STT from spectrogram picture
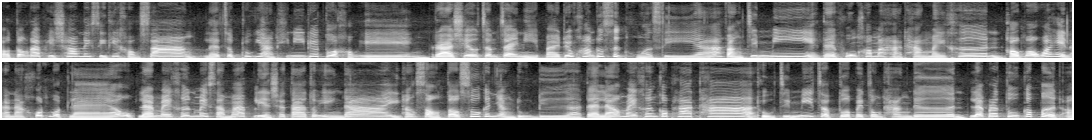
ขาต้องรับผิดชอบในสิ่งที่เขาสร้าง และจบทุกอย่างที่นี่ด้วยตัวเขาเอง ราเชลจำใจหนีไปด้วยความรู้สึกหัวเสีย ฝั่งจิมมี่ได้พุ่งเข้ามาหาทางไมเคิลเขาบอกว่าเห็นอนาคตหมดแล้ว และไมเคิลไม่สามารถเปลี่ยนชะตาตัวเองได้ ทั้งสองต่อสู้กันอย่างดุเดือดแต่แล้วไมเคิลก็พลาดท่า ถูกจิมมี่จับตัวไปตรงทางเดิน และประตูก็เปิดอ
